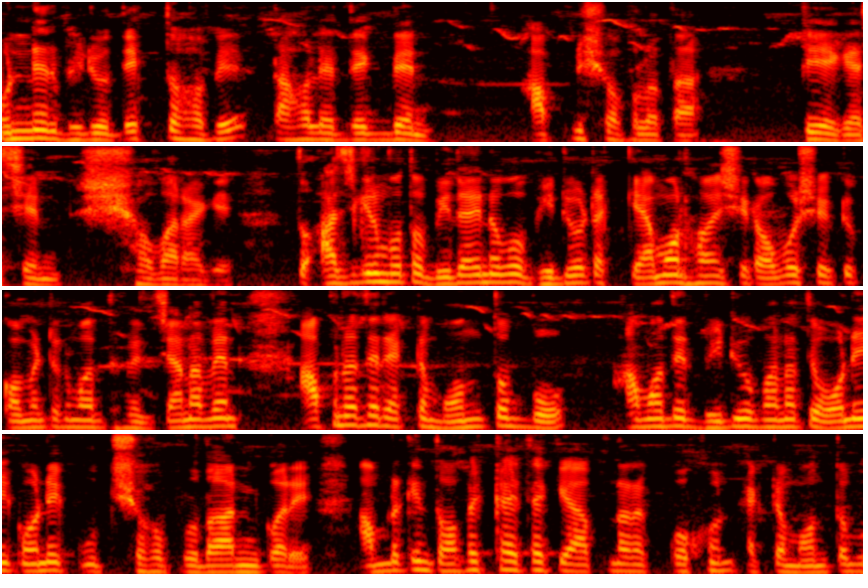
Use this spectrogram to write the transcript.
অন্যের ভিডিও দেখতে হবে, তাহলে দেখবেন আপনি সফলতা পেয়ে গেছেন সবার আগে। তো আজকের মতো বিদায় নেব। ভিডিওটা কেমন হয় সেটা অবশ্যই একটু কমেন্টের মাধ্যমে জানাবেন। আপনাদের একটা মন্তব্য আমাদের ভিডিও বানাতে অনেক অনেক উৎসাহ প্রদান করে। আমরা কিন্তু অপেক্ষায় থাকি আপনারা কখন একটা মন্তব্য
